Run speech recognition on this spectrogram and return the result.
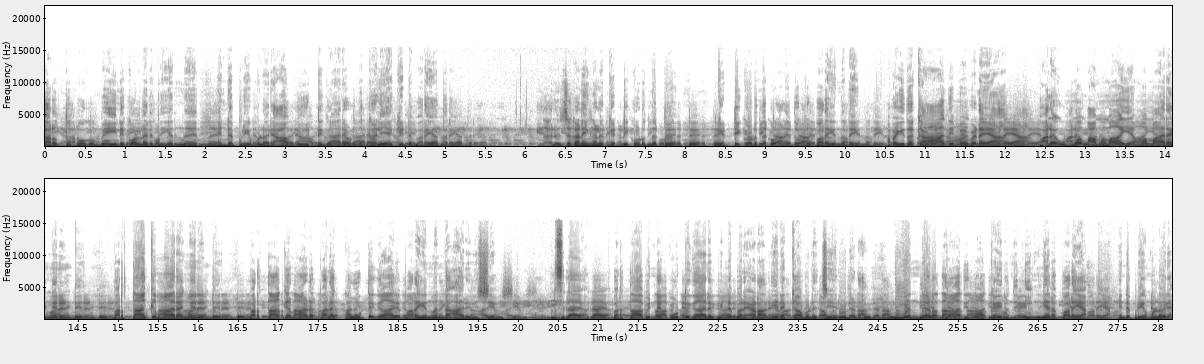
കറുത്തു പോകും. വെയിൽ കൊള്ളരുത് എന്ന് എന്റെ പ്രിയമുള്ളവർ ആ വീട്ടുകാരവിടുന്ന് കളിയാക്കിയിട്ട് പറയാത്തറിയാത്തറിയാ ആലോചിച്ചാണ് നിങ്ങൾ കെട്ടിക്കൊടുന്നിട്ട് കെട്ടിക്കൊടുന്നിട്ടാണ് ഇതൊക്കെ പറയുന്നത്. അപ്പൊ ഇതൊക്കെ ആദ്യം എവിടെയാ? പല ഉമ്മ അമ്മായി ഭർത്താക്കന്മാർ ഭർത്താക്കന്മാരങ്ങനുണ്ട്? ഭർത്താക്കന്മാരുടെ പല കൂട്ടുകാര് പറയുന്നുണ്ട് ആ ഒരു വിഷയം. മനസ്സിലായോ? ഭർത്താവിന്റെ കൂട്ടുകാര് പിന്നെ പറയാടാ നിനക്ക് അവൾ ചേരൂലടാ. നീ എന്താണത് ആദ്യം നോക്കായിരുന്നു? ഇങ്ങനെ പറയാം. എന്റെ പ്രിയമുള്ളവരെ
